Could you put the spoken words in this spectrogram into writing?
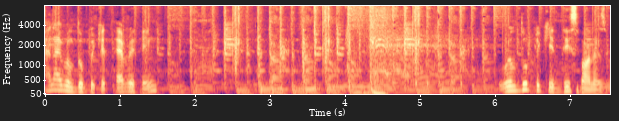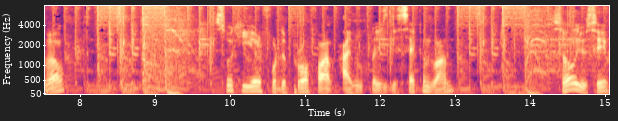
And I will duplicate everything. We'll duplicate this one as well. So here for the profile I will place the second one. So you see,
